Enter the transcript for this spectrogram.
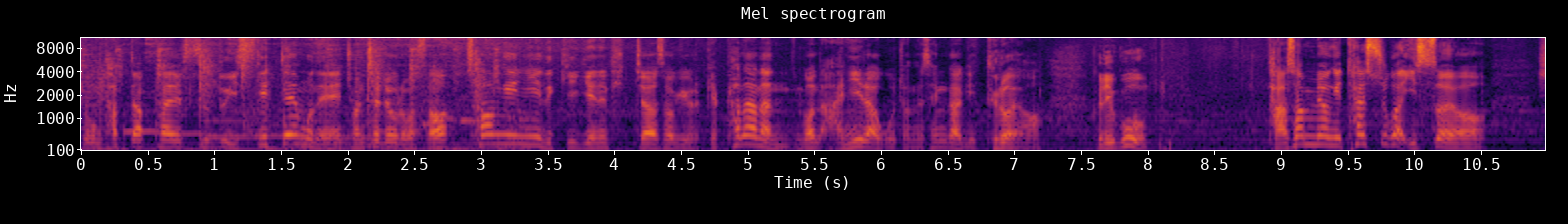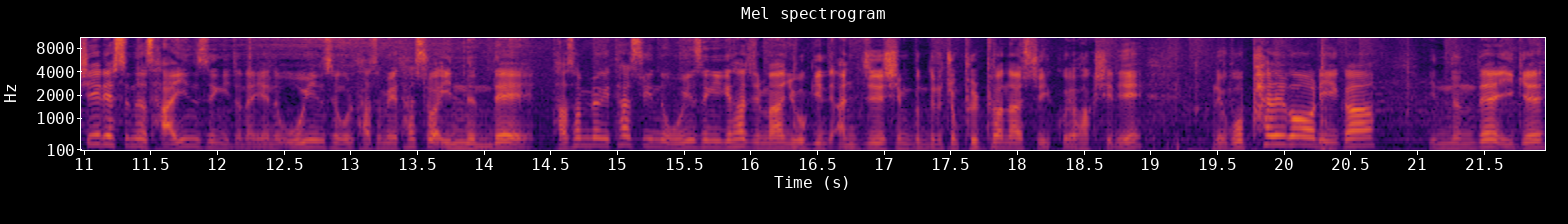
조금 답답할 수도 있기 때문에 전체적으로 봐서 성인이 느끼기에는 뒷좌석이 그렇게 편안한 건 아니라고 저는 생각이 들어요. 그리고 다섯 명이 탈 수가 있어요. CLS는 4인승이잖아요. 얘는 5인승으로 다섯 명이 탈 수가 있는데 다섯 명이 탈 수 있는 5인승이긴 하지만 여기 앉으신 분들은 좀 불편할 수 있고요, 확실히. 그리고 팔거리가 있는데 이게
